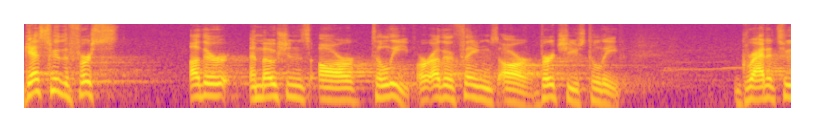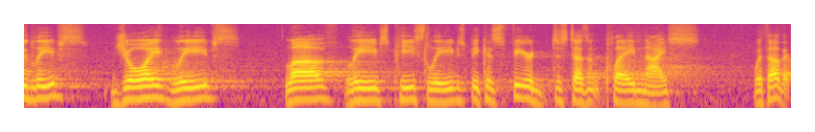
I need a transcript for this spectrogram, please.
guess who the first other emotions are to leave, or other things are, virtues to leave? Gratitude leaves, joy leaves, love leaves, peace leaves, because fear just doesn't play nice with others.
